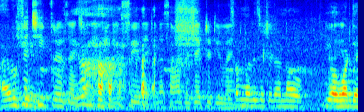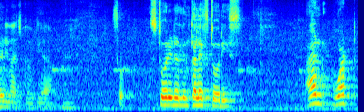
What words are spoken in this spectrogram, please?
I would feel cheap thrills actually. Yeah. You say that you know someone rejected you and someone rejected and now yeah, you are what pretty they much good. Yeah. So storytelling, collect stories, and what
